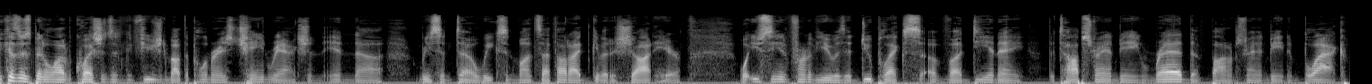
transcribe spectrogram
because there's been a lot of questions and confusion about the polymerase chain reaction in uh, recent uh, weeks and months, I thought I'd give it a shot here. What you see in front of you is a duplex of uh, DNA, the top strand being red, the bottom strand being in black.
